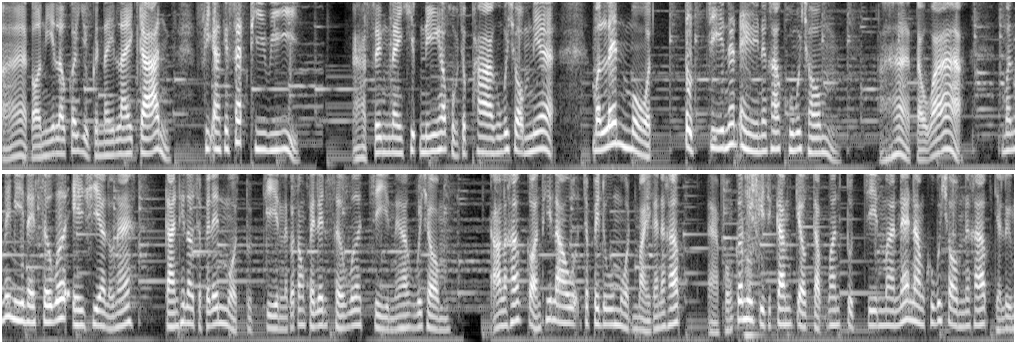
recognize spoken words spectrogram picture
อ่าตอนนี้เราก็อยู่กันในรายการ CRKZ TV อ่าซึ่งในคลิปนี้ครับผมจะพาคุณผู้ชมเนี่ยมาเล่นโหมดตรุษจีนนั่นเองนะครับคุณผู้ชมอ่าแต่ว่ามันไม่มีในเซิร์ฟเวอร์เอเชียหรอกนะ การที่เราจะไปเล่นโหมดตรุษจีน แล้วก็ต้องไปเล่นเซิร์ฟเวอร์จีนนะครับคุณผู้ชม เอาละครับก่อนที่เราจะไปดูโหมดใหม่กันนะครับผมก็มีกิจกรรมเกี่ยวกับวันตรุษจีนมาแนะนำคุณผู้ชมนะครับ อย่าลืม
